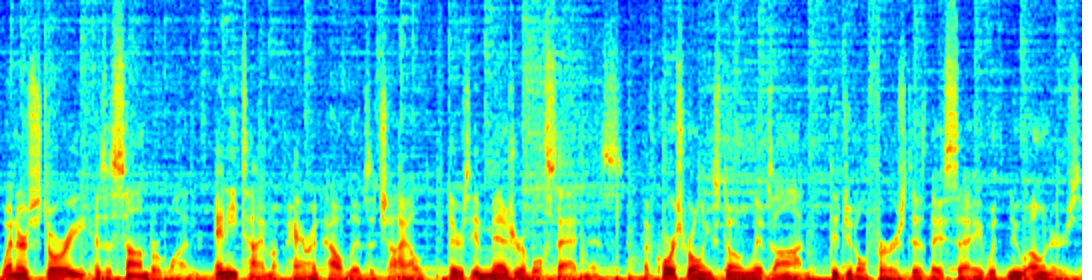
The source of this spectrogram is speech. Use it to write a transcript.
Wenner's story is a somber one. Anytime a parent outlives a child, there's immeasurable sadness. Of course, Rolling Stone lives on, digital first, as they say, with new owners,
